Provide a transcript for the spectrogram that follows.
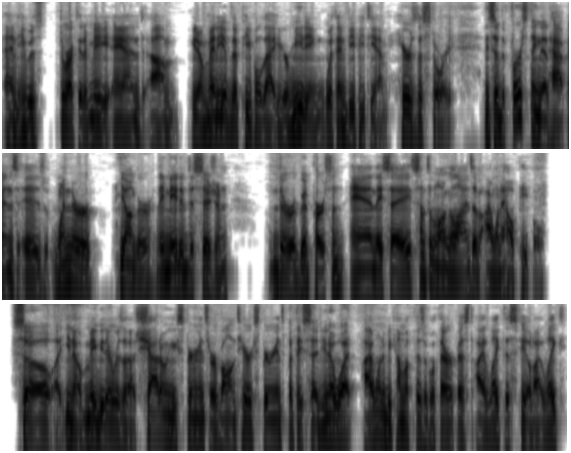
And he was directed at me and, um, you know, many of the people that you're meeting within BPTM. Here's the story. And he said the first thing that happens is when they're younger, they made a decision. They're a good person and they say something along the lines of, I want to help people. So, uh, you know, maybe there was a shadowing experience or a volunteer experience, but they said, you know what? I want to become a physical therapist. I like this field. I like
